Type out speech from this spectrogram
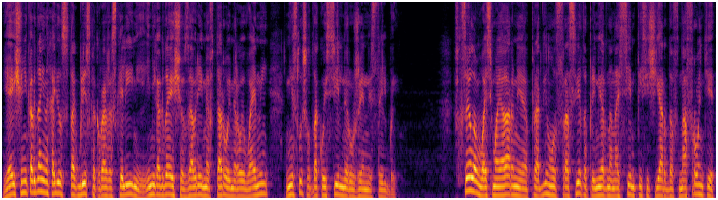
Я еще никогда не находился так близко к вражеской линии и никогда еще за время Второй мировой войны не слышал такой сильной ружейной стрельбы. В целом, 8-я армия продвинулась с рассвета примерно на 7 тысяч ярдов на фронте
